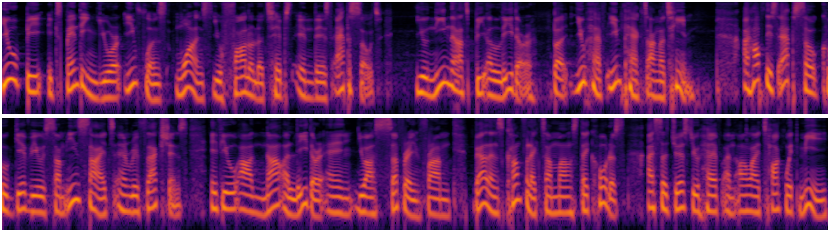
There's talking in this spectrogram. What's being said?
You will be expanding your influence once you follow the tips in this episode. You need not be a leader, but you have impact on a team. I hope this episode could give you some insights and reflections. If you are now a leader and you are suffering from balance conflicts among stakeholders, I suggest you have an online talk with me.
